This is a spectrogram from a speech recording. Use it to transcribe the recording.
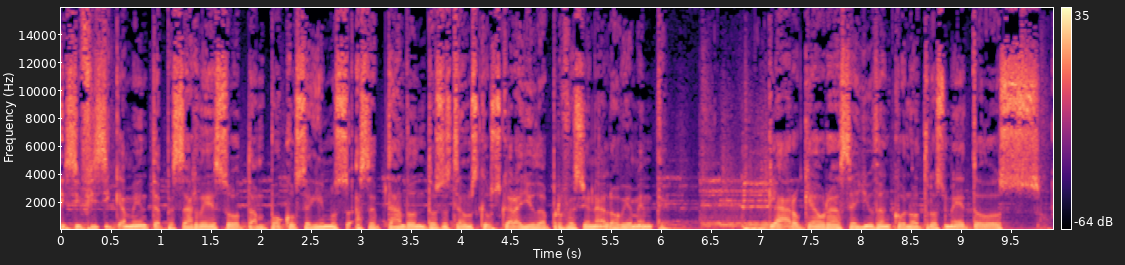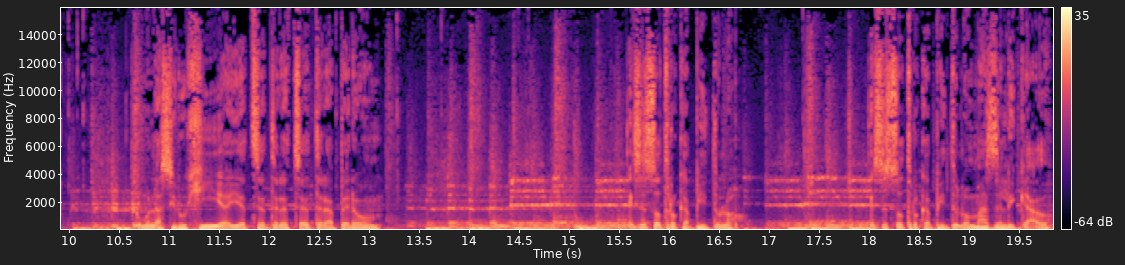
Y si físicamente, a pesar de eso, tampoco seguimos aceptando, entonces tenemos que buscar ayuda profesional, obviamente. Claro que ahora se ayudan con otros métodos, como la cirugía y etcétera, etcétera, pero ese es otro capítulo. Ese es otro capítulo más delicado.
